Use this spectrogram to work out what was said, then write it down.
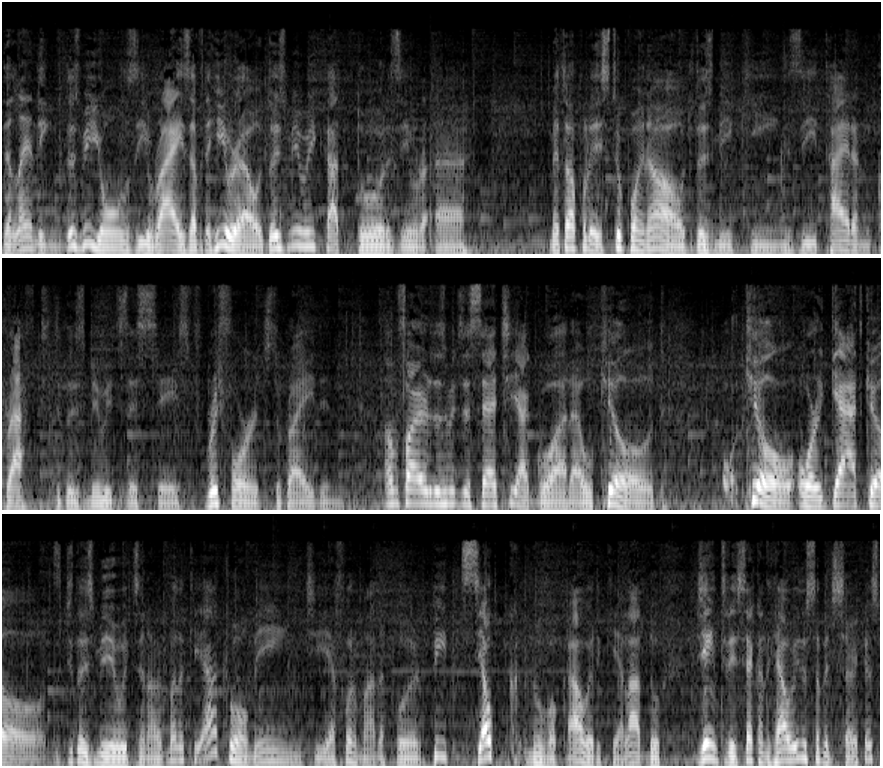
The Landing de 2011, Rise of the Hero 2014, uh, Metropolis 2.0 de 2015, Titan Craft de 2016, Reforged Raiden On Fire 2017 e agora o Killed. Kill or Get Killed de 2019, banda que atualmente é formada por Pete Zelk no vocal, ele que é lá do Gentry Second Hell e do Savage Circus.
